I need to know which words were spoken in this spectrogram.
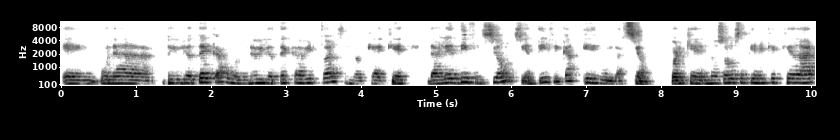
en una biblioteca o en una biblioteca virtual, sino que hay que darle difusión científica y divulgación, porque no solo se tiene que quedar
